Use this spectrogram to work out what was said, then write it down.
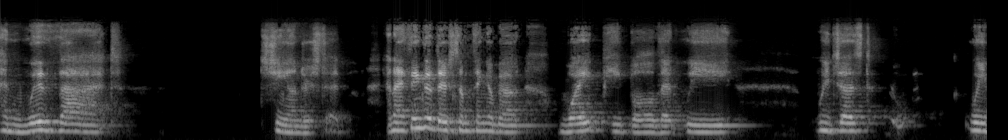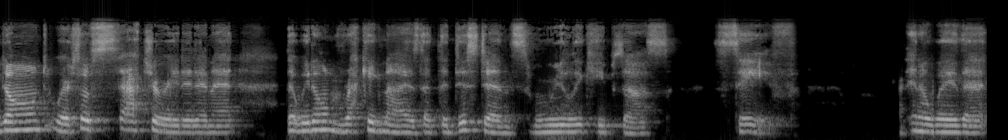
and with that she understood. And i think that there's something about white people that we we just we don't we're so saturated in it that we don't recognize that the distance really keeps us safe in a way that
